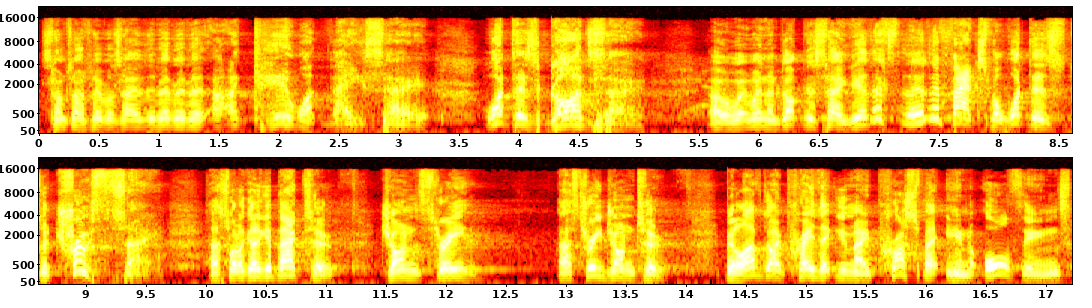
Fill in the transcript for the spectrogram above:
Sometimes people say, I don't care what they say. What does God say? Uh, when, when the doctors say, yeah, that's they're the facts, but what does the truth say? That's what I've got to get back to. John 3, uh, 3 John 2. Beloved, I pray that you may prosper in all things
